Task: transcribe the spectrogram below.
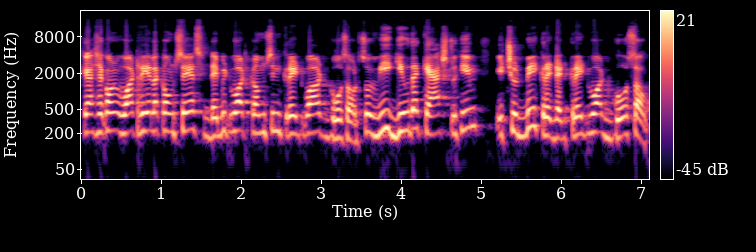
cash account what real account says debit what comes in credit what goes out. So we give the cash to him it should be credited. Credit what goes out.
